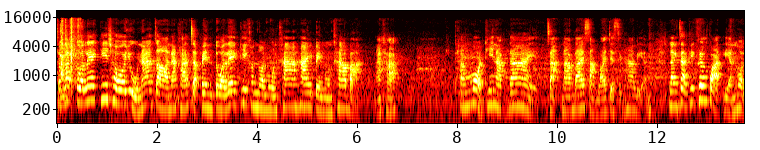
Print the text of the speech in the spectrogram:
สำหรับตัวเลข ที่โชว์อยู่หน้าจอนะคะ จะเป็นตัวเลขที่คำนวณมูลค่าให้เป็นมูลค่าบาทนะคะ ทั้งหมดที่นับได้จะนับได้ 375 เหรียญหลังจากที่เครื่องกวาดเหรียญหมด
